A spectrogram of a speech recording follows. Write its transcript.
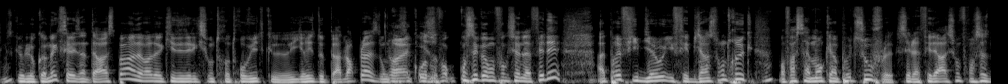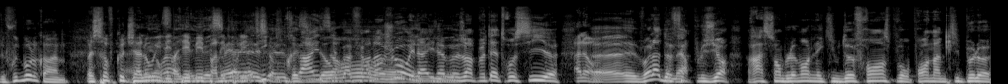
Parce que le COMEX ça les intéresse pas hein, d'avoir qu'il y ait des élections trop trop vite qu'ils risquent de perdre leur place. Donc on sait comment fonctionne la Fédé. Après Philippe Diallo il fait bien son truc, enfin ça manque un peu de souffle. C'est la Fédération française de football quand même. Sauf que Diallo, mais il est aimé par les politiques. président, un jour. Il a, il a euh, besoin peut-être aussi euh, Alors, euh, voilà, de faire plusieurs rassemblements de l'équipe de France pour prendre un petit peu le,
